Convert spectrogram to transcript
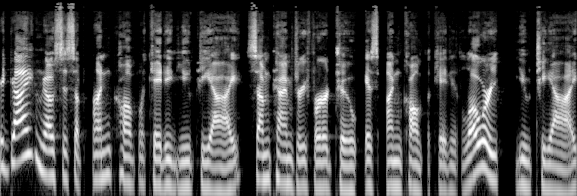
The diagnosis of uncomplicated UTI, sometimes referred to as uncomplicated lower UTI,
